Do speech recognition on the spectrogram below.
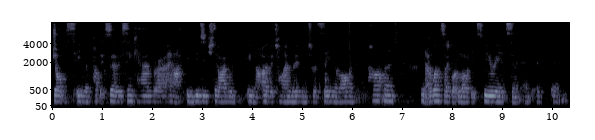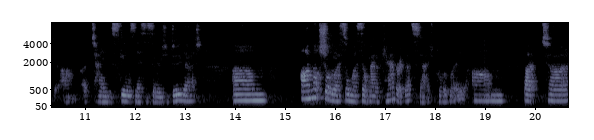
jobs in the public service in Canberra, and I envisaged that I would, you know, over time move into a senior role in a department. You know, once I got a lot of experience and, and, and um, obtained the skills necessary to do that. Um, I'm not sure that I saw myself out of Canberra at that stage, probably. Um, but uh,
